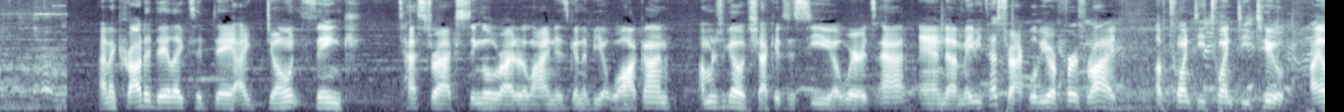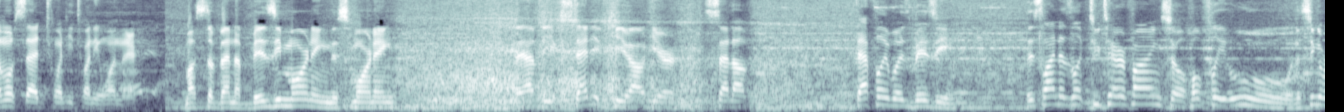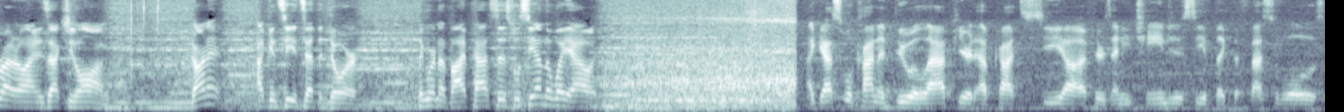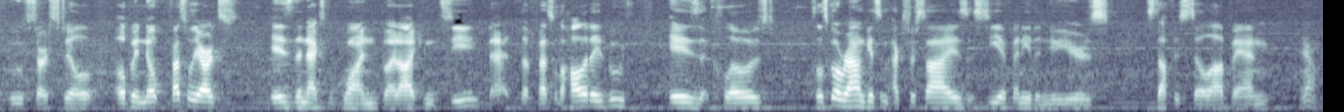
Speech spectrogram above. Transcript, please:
On a crowded day like today, I don't think Test Track single rider line is gonna be a walk-on. I'm just gonna go check it to see uh, where it's at and uh, maybe Test Track will be our first ride of 2022. I almost said 2021 there. Must have been a busy morning this morning. They have the extended queue out here set up. Definitely was busy. This line doesn't look too terrifying, so hopefully, ooh, the single rider line is actually long. Darn it, I can see it's at the door. I think we're gonna bypass this. We'll see on the way out. I guess we'll kind of do a lap here at Epcot to see uh, if there's any changes, see if like the festivals booths are still open. Nope, Festival of the Arts is the next one, but I can see that the Festival of the Holidays booth is closed. So let's go around, get some exercise, see if any of the New Year's stuff is still up, and yeah,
